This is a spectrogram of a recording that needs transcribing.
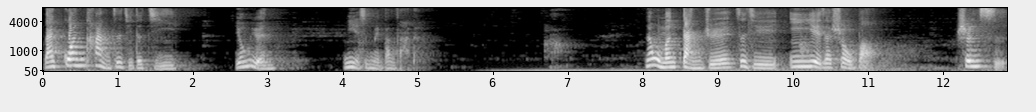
来观看自己的集，永远你也是没办法的。那我们感觉自己一夜在受报，生死。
